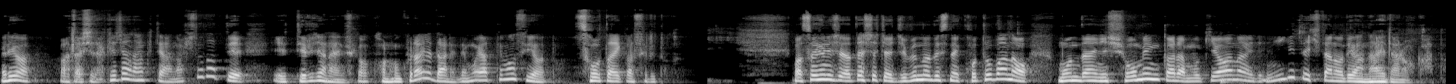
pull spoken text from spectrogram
あるいは、私だけじゃなくてあの人だって言ってるじゃないですか。このくらいは誰でもやってますよと。相対化するとか。まあそういうふうにして私たちは自分のですね、言葉の問題に正面から向き合わないで逃げてきたのではないだろうかと。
